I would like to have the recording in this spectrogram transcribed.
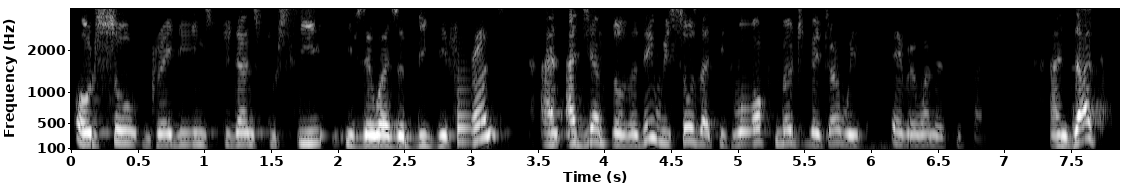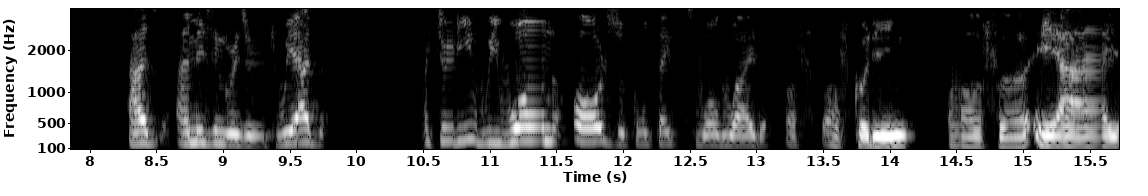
also grading students to see if there was a big difference. And at the end of the day, we saw that it worked much better with everyone assistant. And that has amazing results. We had actually we won all the contests worldwide of, of coding, of uh, AI,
